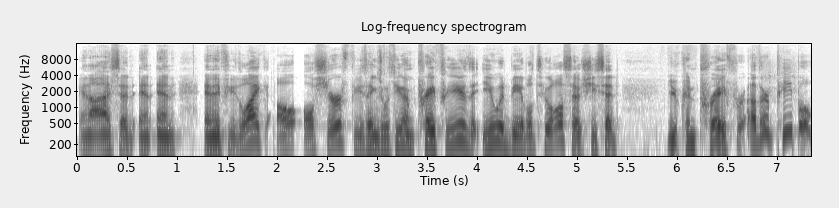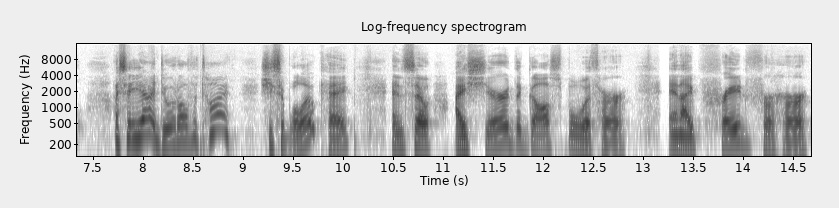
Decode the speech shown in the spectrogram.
And I said, and, and, and if you'd like, I'll, I'll share a few things with you and pray for you that you would be able to also. She said, You can pray for other people? I said, Yeah, I do it all the time. She said, Well, okay. And so I shared the gospel with her and I prayed for her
